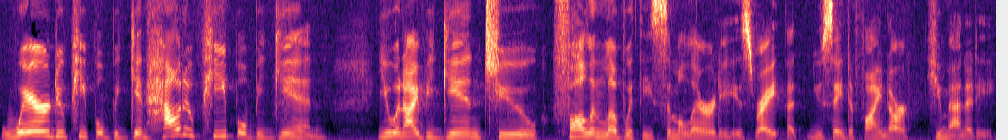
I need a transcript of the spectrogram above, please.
Where do people begin? How do people begin? You and I begin to fall in love with these similarities, right? That you say define our humanity.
